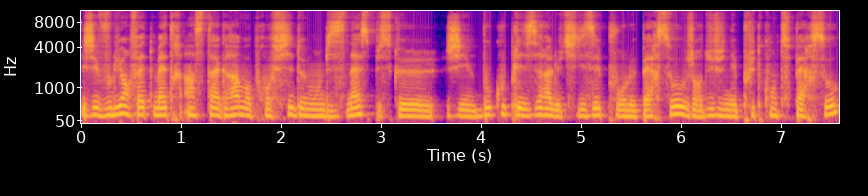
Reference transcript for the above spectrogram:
J'ai voulu en fait mettre Instagram au profit de mon business puisque j'ai eu beaucoup plaisir à l'utiliser pour le perso. Aujourd'hui, je n'ai plus de compte perso,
